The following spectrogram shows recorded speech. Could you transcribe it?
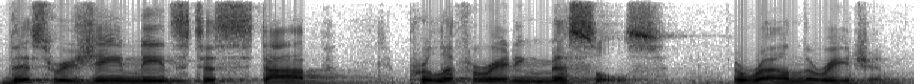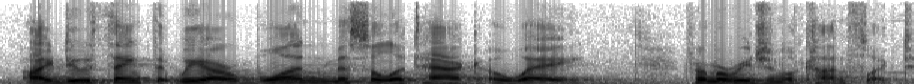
This regime needs to stop proliferating missiles around the region. I do think that we are one missile attack away from a regional conflict.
